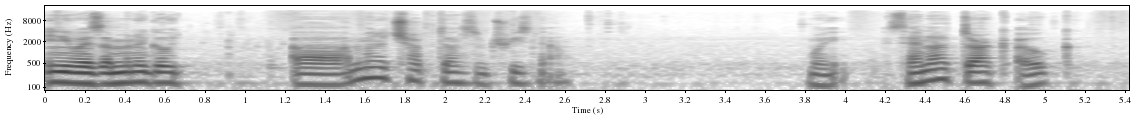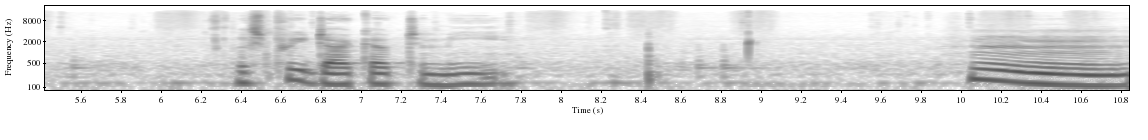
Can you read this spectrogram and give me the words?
Anyways, I'm gonna go uh, I'm gonna chop down some trees now. Wait, is that not dark oak? Looks pretty dark oak to me. Hmm.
